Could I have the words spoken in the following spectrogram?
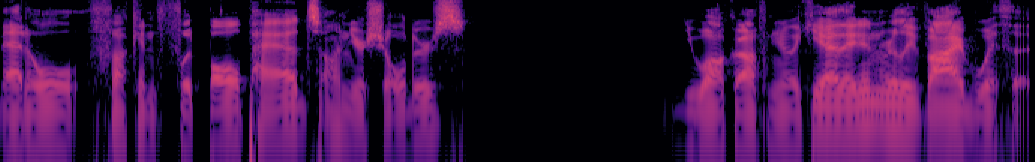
metal fucking football pads on your shoulders. You walk off and you're like, yeah, they didn't really vibe with it.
